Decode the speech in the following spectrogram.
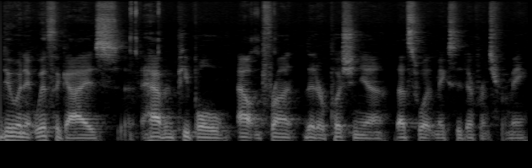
doing it with the guys, having people out in front that are pushing you, that's what makes the difference for me.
